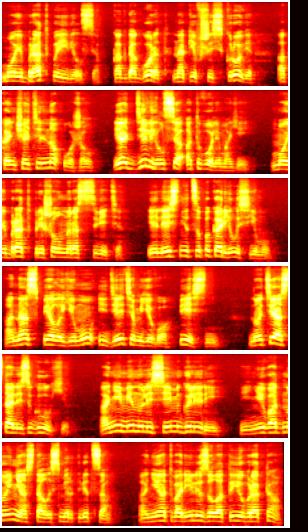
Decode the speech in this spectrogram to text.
Мой брат появился, когда город, напившись крови, окончательно ожил и отделился от воли моей. Мой брат пришел на рассвете, и лестница покорилась ему. Она спела ему и детям его песнь, но те остались глухи. Они минули семь галерей, и ни в одной не осталось мертвеца. Они отворили золотые врата,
